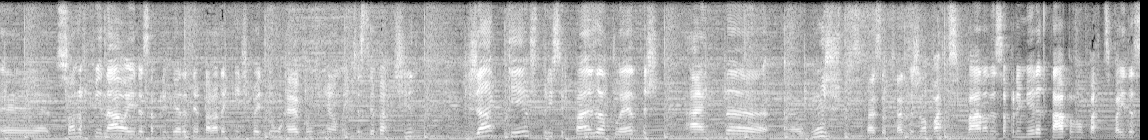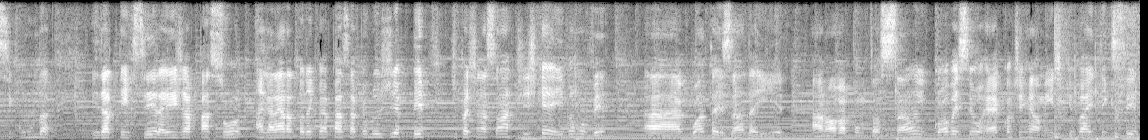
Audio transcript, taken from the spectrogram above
é, só no final aí dessa primeira temporada que a gente vai ter um recorde realmente a ser batido, já que os principais atletas ainda, alguns dos principais atletas não participaram dessa primeira etapa, vão participar aí da segunda e da terceira aí já passou a galera toda que vai passar pelo GP de patinação artística e aí vamos ver ah, quantas anda aí a nova pontuação e qual vai ser o recorde realmente que vai ter que ser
